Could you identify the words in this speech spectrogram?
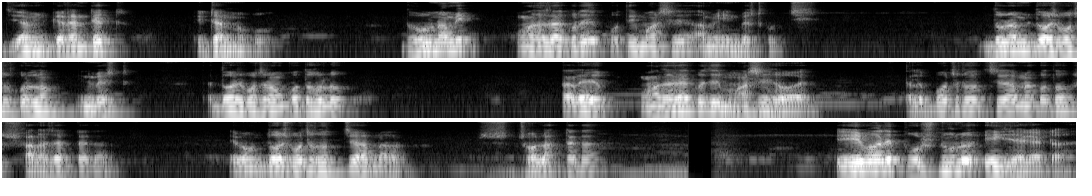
যে আমি গ্যারান্টেড রিটার্ন নেব। ধরুন আমি পাঁচ হাজার করে প্রতি মাসে আমি ইনভেস্ট করছি। ধরুন আমি দশ বছর করলাম ইনভেস্ট দশ বছর আমার কত হলো? তাহলে পাঁচ হাজার করে যদি মাসে হয়, তাহলে বছর হচ্ছে আপনার কত? সাত হাজার টাকা। এবং দশ বছর হচ্ছে আপনার ছ লাখ টাকা। এবারে প্রশ্ন হলো এই জায়গাটা।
